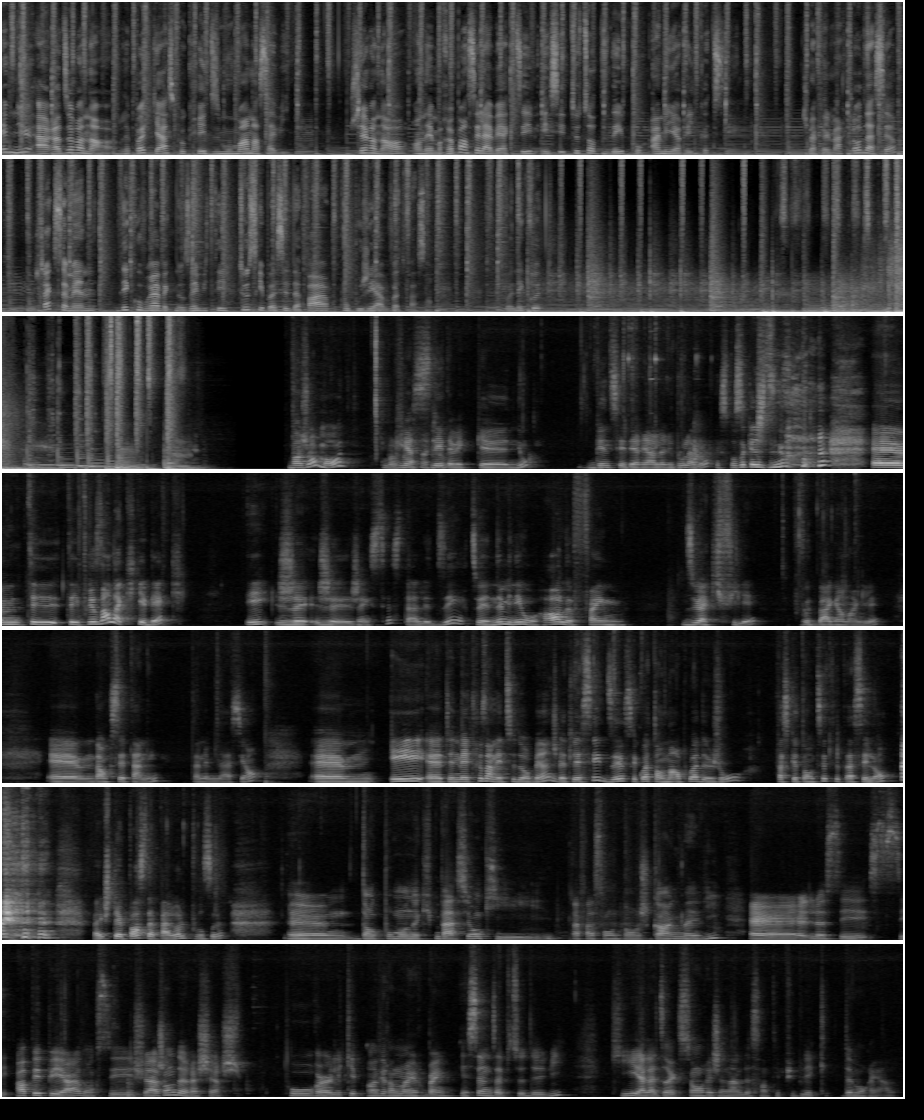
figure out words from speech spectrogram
Bienvenue à Radio Renard, le podcast pour créer du mouvement dans sa vie. Chez Renard, on aime repenser la vie active et c'est toutes sortes d'idées pour améliorer le quotidien. Je m'appelle Marc-Claude Lasserte. Chaque semaine, découvrez avec nos invités tout ce qui est possible de faire pour bouger à votre façon. Bonne écoute! Bonjour Maude. Bonjour. Merci d'être avec euh, nous. Vince est derrière le rideau là-bas, c'est pour ça que je dis nous. euh, tu es, présidente d'Aki Québec et j'insiste à le dire, tu es nominée au Hall of Fame du Hockey Filet, footbag en anglais. Euh, donc cette année, ta nomination. Euh, et tu as une maîtrise en études urbaines. Je vais te laisser dire c'est quoi ton emploi de jour parce que ton titre est assez long. fait que je te passe la parole pour ça. Euh, donc, pour mon occupation, qui la façon dont je gagne ma vie, euh, là, c'est APPR, donc je suis agente de recherche pour euh, l'équipe environnement urbain et saines habitudes de vie, qui est à la direction régionale de santé publique de Montréal.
